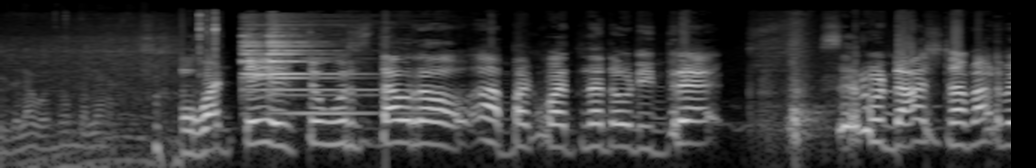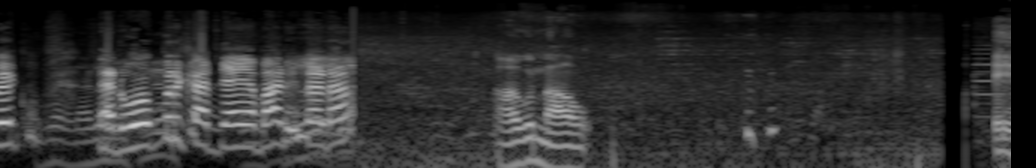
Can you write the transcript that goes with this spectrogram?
ಇದೆಲ್ಲ ಒಂದೊಂದಲ್ಲ ಹೊಟ್ಟೆ ಎಷ್ಟು ಉರ್ಸ್ತಾವ್ರು ಆ ಭಗವಂತನ ನೋಡಿದ್ರೆ ಸರ್ ನಾಷ್ಟ ಮಾಡ್ಬೇಕು. ನಾನು ಒಬ್ರಿಗೆ ಅನ್ಯಾಯ ಮಾಡಿಲ್ಲ ಹಾಗೂ ನಾವು. A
